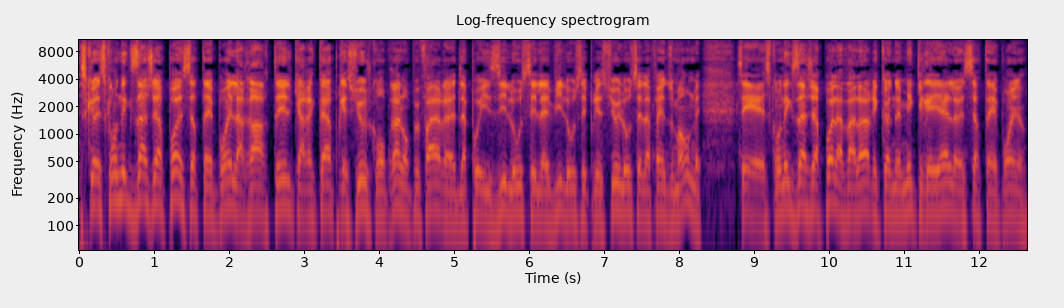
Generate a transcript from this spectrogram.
est-ce que est-ce qu'on n'exagère pas à un certain point la rareté le caractère précieux. Je comprends, on peut faire euh, de la poésie. L'eau, c'est la vie. L'eau, c'est précieux. L'eau, c'est la fin du monde. Mais est-ce qu'on n'exagère pas la valeur économique réelle à un certain point?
